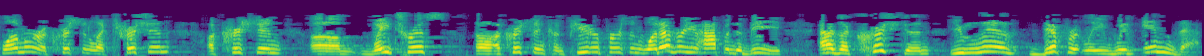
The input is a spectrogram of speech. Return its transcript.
plumber, a Christian electrician, a Christian um, waitress, uh, a Christian computer person, whatever you happen to be, as a Christian, you live differently within that.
